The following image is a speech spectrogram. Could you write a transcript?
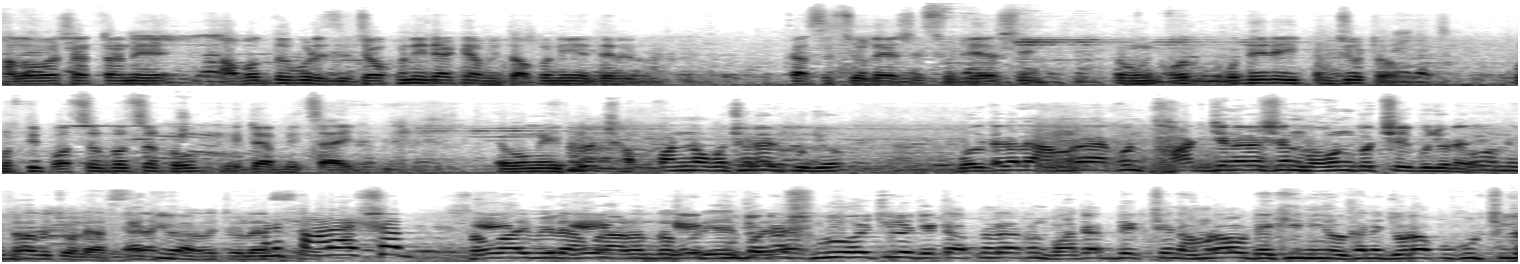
ভালোবাসার টানে আবদ্ধ করেছে যখনই ডাকে আমি তখনই এদের কাছে চলে আসি ছুটে আসি এবং ওদের এই পুজোটা প্রতি বছর বছর হোক এটা আমি চাই। এবং এই ছাপ্পান্ন বছরের পুজো বলতে গেলে আমরা এখন থার্ড জেনারেশন বহন করছি এই পুজোটাকে। একইভাবে চলে আসছে একইভাবে। চলে আসছে। পাড়ার সব সবাই মিলে আমরা আনন্দ করি এই এই পুজোটা শুরু হয়েছিল যেটা আপনারা এখন বাজার দেখছেন আমরাও দেখিনি। ওখানে জোড়া পুকুর ছিল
